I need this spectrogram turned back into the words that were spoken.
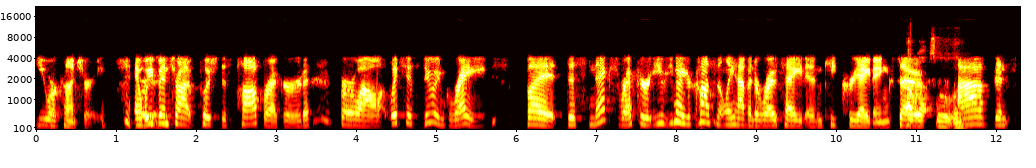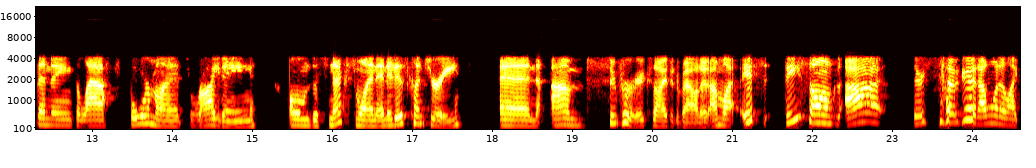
you are country. And we've been trying to push this pop record for a while, which is doing great. But this next record, you you know, you're constantly having to rotate and keep creating. So oh, I've been spending the last four months writing on this next one, and it is country, and I'm super excited about it. I'm like, it's these songs. I they're so good. I want to like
